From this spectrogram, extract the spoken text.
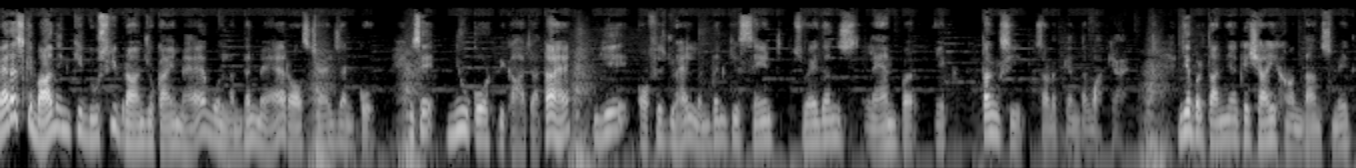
पेरिस के बाद इनकी दूसरी ब्रांच जो कायम है, वो लंदन में है रॉस चाइल्ड एंड कोर्ट इसे न्यू कोर्ट भी कहा जाता है। ये ऑफ़िस जो है, लंदन की सेंट स्वेदन्स लैन पर एक तंग सी सड़क के अंदर वाक़ है। ये बरतानिया के शाही खानदान समेत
